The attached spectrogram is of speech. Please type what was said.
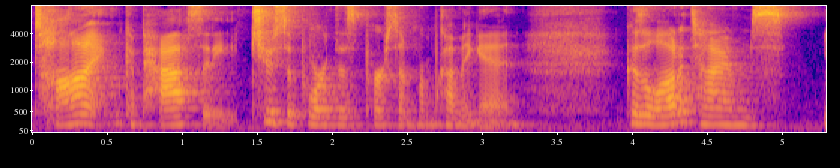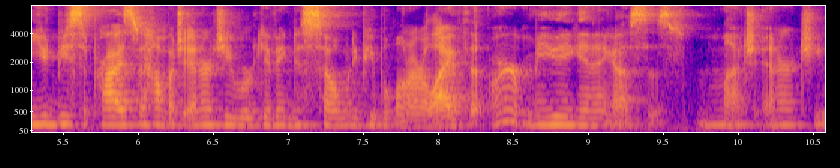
time capacity to support this person from coming in? Because a lot of times you'd be surprised at how much energy we're giving to so many people in our life that aren't maybe giving us as much energy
